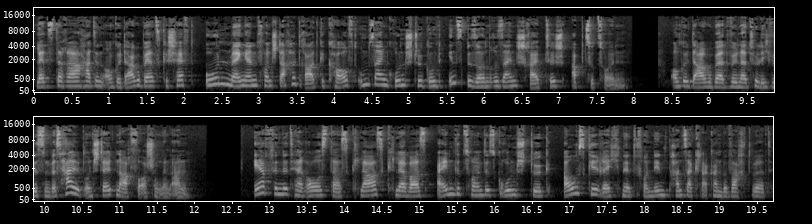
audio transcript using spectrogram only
Letzterer hat in Onkel Dagoberts Geschäft Unmengen von Stacheldraht gekauft, um sein Grundstück und insbesondere seinen Schreibtisch abzuzäunen. Onkel Dagobert will natürlich wissen, weshalb und stellt Nachforschungen an. Er findet heraus, dass Klaas Clevers eingezäuntes Grundstück ausgerechnet von den Panzerknackern bewacht wird.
